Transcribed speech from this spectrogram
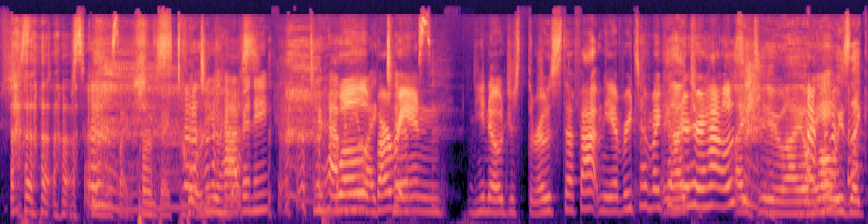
she's- her skin is like perfect. Do you have any? Do you have well, any like Barbara tips? Ann, you know, just throws stuff at me every time I come I to her house. I do. I am always like,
